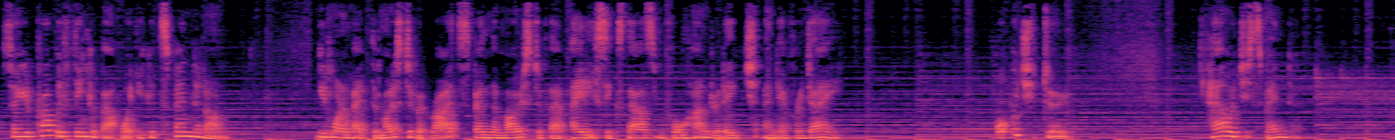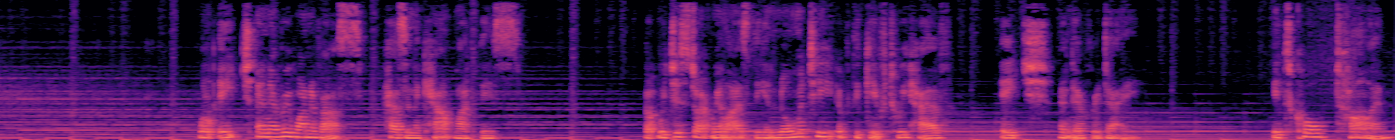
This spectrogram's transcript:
So you'd probably think about what you could spend it on. You'd want to make the most of it, right? Spend the most of that 86,400 each and every day. What would you do? How would you spend it? Well, each and every one of us has an account like this, but we just don't realize the enormity of the gift we have each and every day. It's called time.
